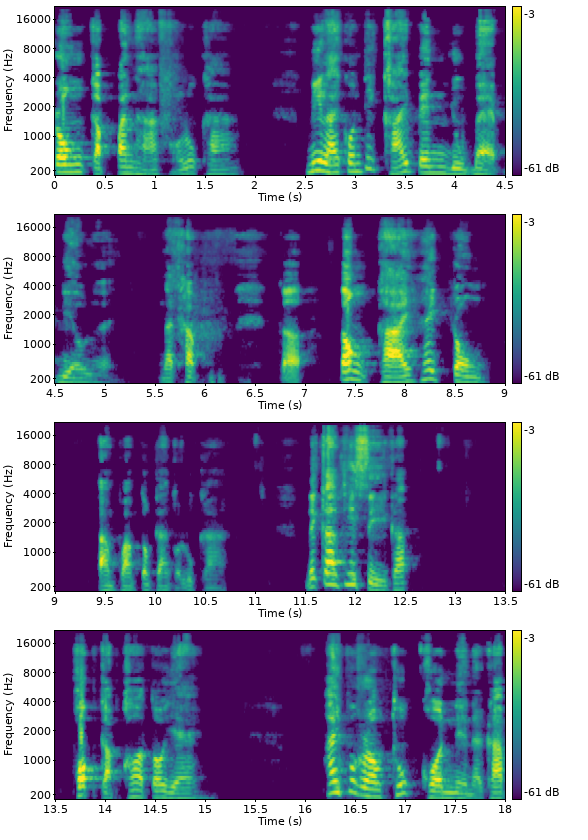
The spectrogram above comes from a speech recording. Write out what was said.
ตรงกับปัญหาของลูกค้า มีหลายคนที่ขายเป็นอยู่แบบเดียวเลยนะครับ ก็ ต้องขายให้ตรงตามความต้องการของลูกค้า ในก้าวที่ 4 ครับ พบกับข้อโต้แย้ง ให้พวกเราทุกคนเนี่ยนะครับ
